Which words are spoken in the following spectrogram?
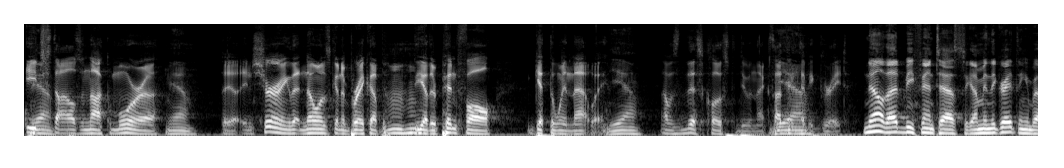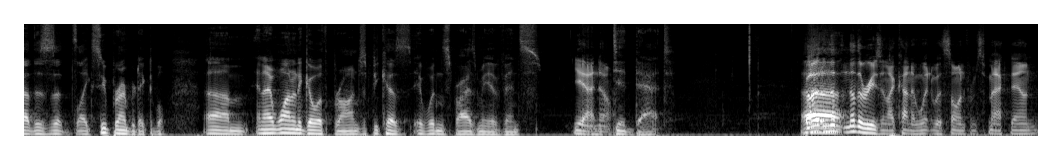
each Mm-hmm. yeah. Styles and Nakamura, Yeah, uh, ensuring that no one's going to break up the other pinfall, get the win that way. yeah. I was this close to doing that because I Yeah. think that'd be great. No, that'd be fantastic. I mean, the great thing about this is it's like super unpredictable. Um, and I wanted to go with Braun just because it wouldn't surprise me if Vince Yeah, I know. did that. But Uh, another reason I kind of went with someone from SmackDown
